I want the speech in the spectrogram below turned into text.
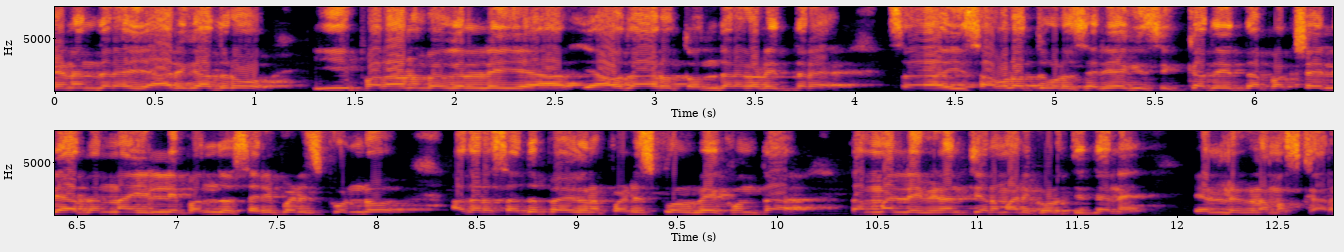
ಏನೆಂದರೆ ಯಾರಿಗಾದರೂ ಈ ಫಲಾನುಭವಿಗಳಲ್ಲಿ ಯಾವ್ದಾದ್ರು ತೊಂದರೆಗಳಿದ್ದರೆ ಈ ಸವಲತ್ತುಗಳು ಸರಿಯಾಗಿ ಸಿಕ್ಕದೇ ಇದ್ದ ಪಕ್ಷದಲ್ಲಿ ಅದನ್ನ ಇಲ್ಲಿ ಬಂದು ಸರಿಪಡಿಸಿಕೊಂಡು ಅದರ ಸದುಪಯೋಗ ಪಡಿಸಿಕೊಳ್ಬೇಕು ಅಂತ ತಮ್ಮಲ್ಲಿ ವಿನಂತಿಯನ್ನು ಮಾಡಿಕೊಳ್ತಿದ್ದೇನೆ ಎಲ್ರಿಗೂ ನಮಸ್ಕಾರ.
